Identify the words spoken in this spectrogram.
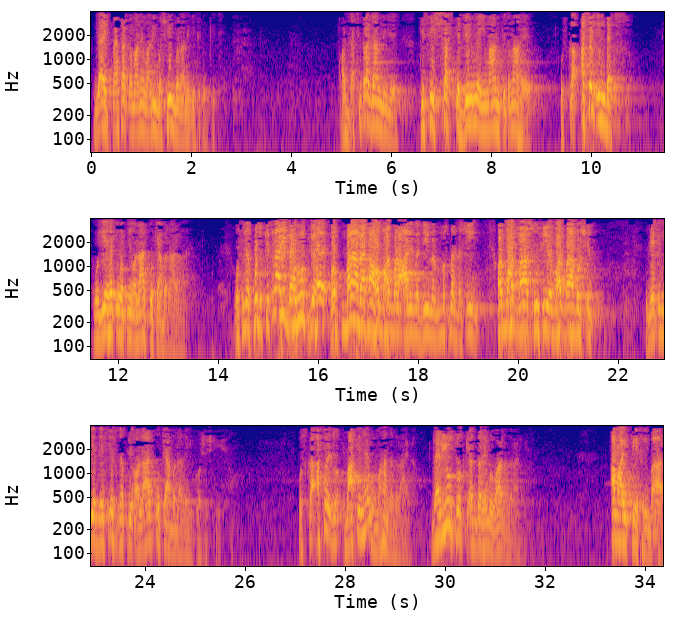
یا ایک پیسہ کمانے والی مشین بنانے کی فکر کی تھی۔ اور اچھی طرح جان لیجیے، کسی شخص کے دل میں ایمان کتنا ہے، اس کا اصل انڈیکس وہ یہ ہے کہ وہ اپنی اولاد کو کیا بنا رہا ہے۔ اس میں خود کتنا ہی بہروپ جو ہے، وہ بنا بیٹھا ہو، بہت بڑا عالم دین اور مسلم نشین، اور بہت بڑا صوفی اور بہت بڑا مرشد۔ لیکن یہ دیکھیے، اس نے اپنی اولاد کو کیا بنانے کی کوشش کی ہے۔ اس کا اصل جو باطن ہے، وہ وہاں نظر آئے گا۔ ویلیوز جو اس کے اندر ہے وہ وہاں نظر آئیں گے۔ اب آئی تیسری بات۔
